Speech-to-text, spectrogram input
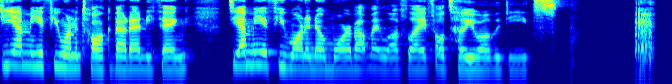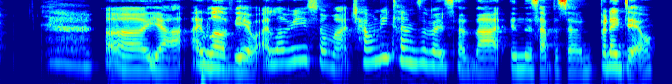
DM me if you want to talk about anything. DM me if you want to know more about my love life. I'll tell you all the deets. Uh yeah, I love you. I love you so much. How many times have I said that in this episode? But I do.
